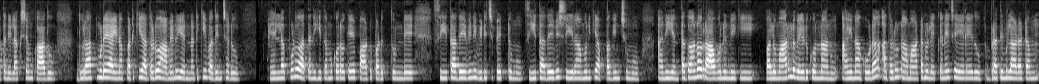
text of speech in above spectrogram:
అతని లక్ష్యం కాదు. దురాత్ముడే అయినప్పటికీ అతడు ఆమెను ఎన్నటికీ వధించడు. ఎల్లప్పుడూ అతని హితము కొరకే పాటుపడుతుండే సీతాదేవిని విడిచిపెట్టుము. సీతాదేవి శ్రీరామునికి అప్పగించుము. అని ఎంతగానో రావణునికి పలుమార్లు వేడుకొన్నాను. అయినా కూడా అతడు నా మాటను లెక్కనే చేయలేదు. బ్రతిమిలాడటం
